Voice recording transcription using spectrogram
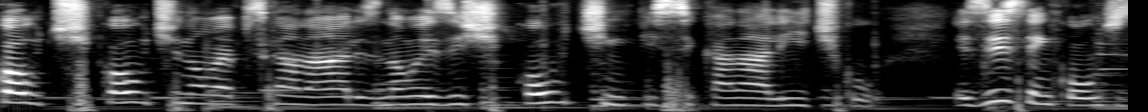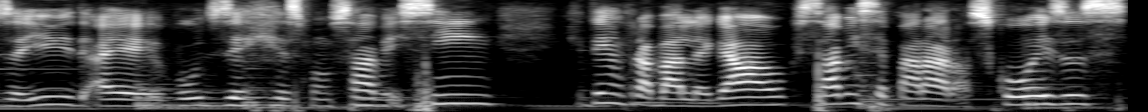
coach. Coach não é psicanálise, não existe coaching psicanalítico. Existem coaches aí, é, vou dizer responsáveis sim, que têm um trabalho legal, que sabem separar as coisas,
